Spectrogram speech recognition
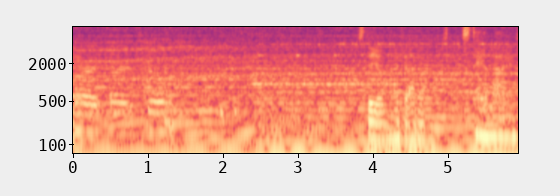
Alright, alright, go. Stay alive, Adam. Stay alive.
